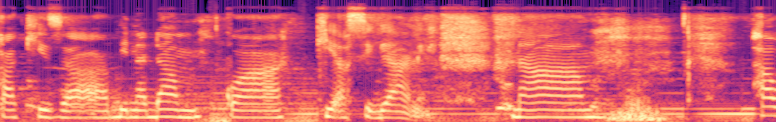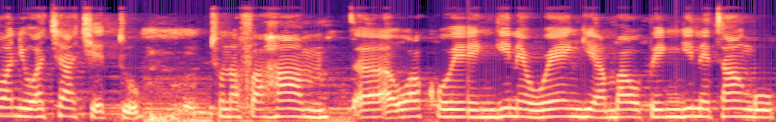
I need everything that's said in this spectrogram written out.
haki za binadamu kwa kiasi gani. Na hawa ni wachache tu. Tunafahamu uh, wako wengine wengi ambao pengine tangu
